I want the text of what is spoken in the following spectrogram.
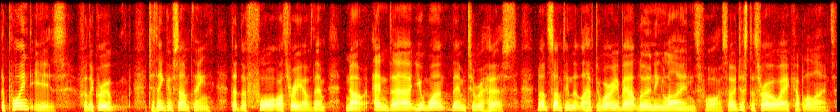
The point is for the group to think of something that the four or three of them know, and uh, you want them to rehearse, not something that they'll have to worry about learning lines for, so just to throw away a couple of lines.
